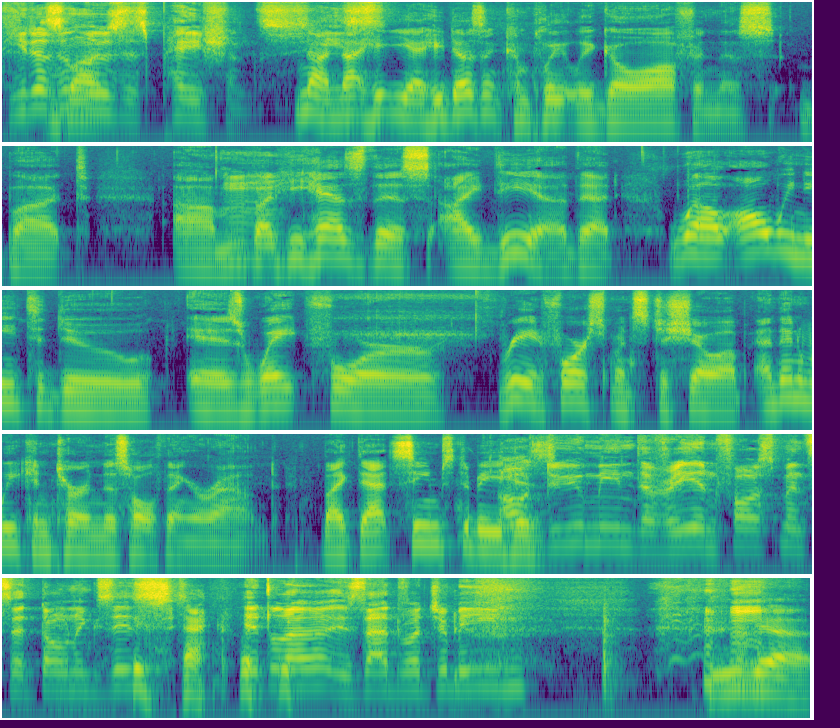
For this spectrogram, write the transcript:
he doesn't but- lose his patience. No, not, he, yeah, he doesn't completely go off in this, but um, Mm-hmm. but he has this idea that well, all we need to do is wait for reinforcements to show up, and then we can turn this whole thing around. Like that seems to be Oh, his. do you mean the reinforcements that don't exist? Exactly. Hitler, is that what you mean? yeah,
